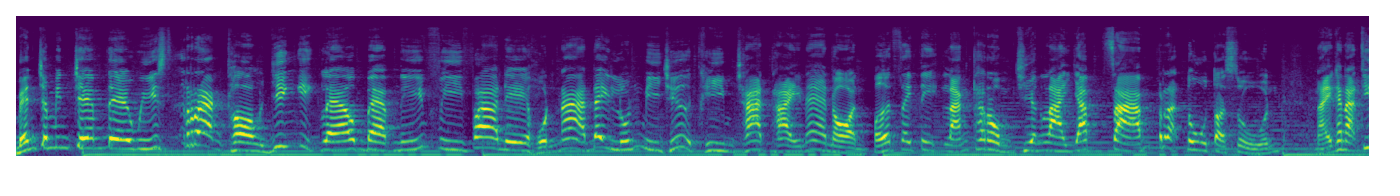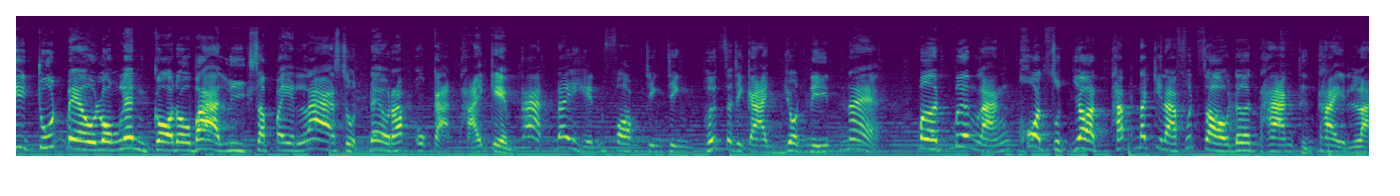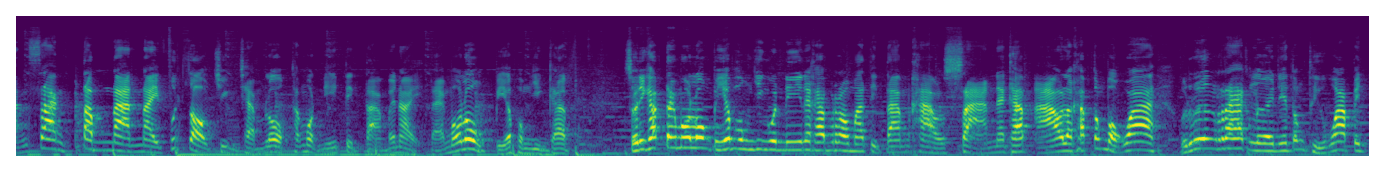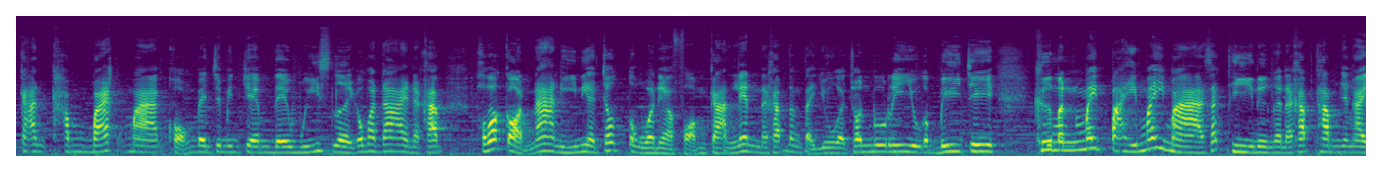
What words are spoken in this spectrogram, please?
เบนจามินเจมส์เดวิส ร่างทองยิงอีกแล้ว แบบนี้ FIFA Day หนหน้าได้ลุ้นมีชื่อทีมชาติไทยแน่นอน เปิดสถิติหลังถล่มเชียงรายยับ 3 ประตูต่อศูนย์ในขณะที่จู๊ดเบลล์ลงเล่นกอร์โดบาลีกสเปนล่าสุดได้รับโอกาสท้ายเกมคาดได้เห็นฟอร์มจริง ๆ พฤศจิกายนนี้แน่ เปิดเบื้องหลังโคตรสุดยอดทัพนักกีฬาฟุตซอลเดินทางถึงไทยหลังสร้างตำนานในฟุตซอลชิงแชมป์โลกทั้งหมดนี้ติดตามไว้ในแตงโมลงปิยพงษ์ยิงครับ สวัสดีครับแตงโมลงปิยพงษ์ยิงวันนี้นะครับเรามาติดตามข่าวสารนะครับเอาละครับต้องบอกว่าเรื่องแรกเลยเนี่ยต้องถือว่าเป็นการ comeback มาของเบนจามินเจมส์เดวิสเลยก็ว่าได้นะครับเพราะว่าก่อนหน้านี้เนี่ยเจ้าตัวเนี่ยฟอร์มการเล่นนะครับตั้งแต่อยู่กับชลบุรีอยู่กับ BG คือมันไม่ไปไม่มาสักทีหนึ่งนะครับทำยังไง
